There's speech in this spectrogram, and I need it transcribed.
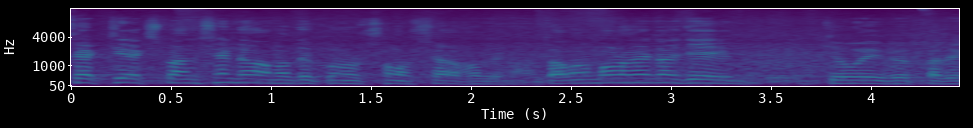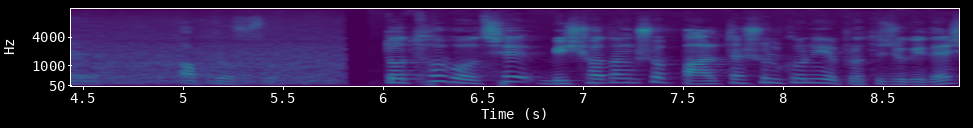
ফ্যাক্টরি এক্সপানশনেও আমাদের কোনো সমস্যা হবে না। তো আমার মনে হয় না যে কেউ এই ব্যাপারে অপ্রস্তুত। তথ্য বলছে, বিশ শতাংশ পাল্টা শুল্ক নিয়ে প্রতিযোগী দেশ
